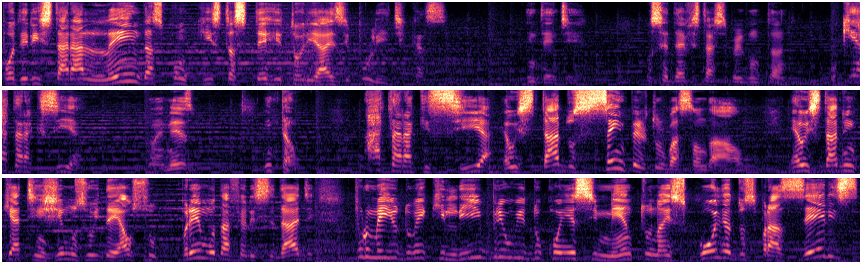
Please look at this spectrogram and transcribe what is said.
poderia estar além das conquistas territoriais e políticas. Entendi. Você deve estar se perguntando: o que é ataraxia? Não é mesmo? Então, ataraxia é o estado sem perturbação da alma é o estado em que atingimos o ideal supremo da felicidade por meio do equilíbrio e do conhecimento na escolha dos prazeres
